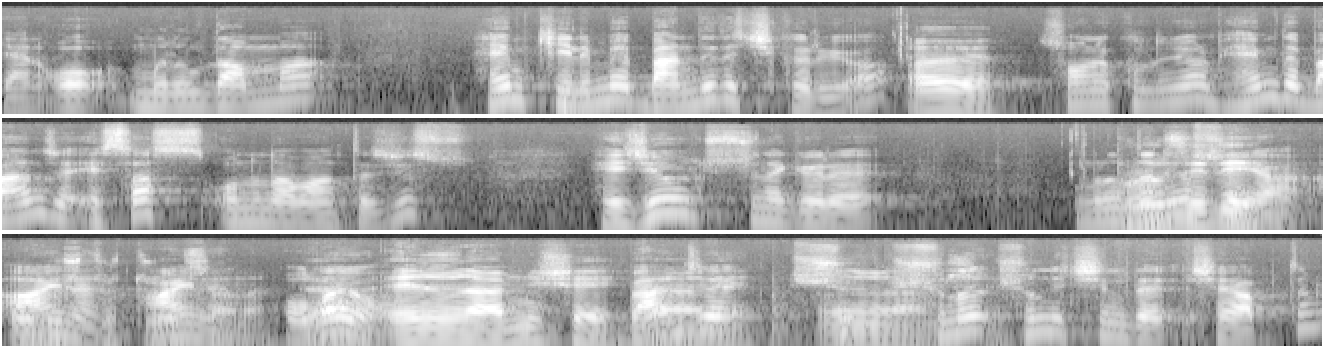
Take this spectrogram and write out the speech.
yani o mırıldanma hem kelime bende de çıkarıyor. Evet. Sonra kullanıyorum. Hem de bence esas onun avantajı hece ölçüsüne göre mırıldanıyorsun prozedi ya. Aynen, aynen. sana. Olay Yani o. En önemli şey. Bence yani, şu, önemli şuna, şey. şunun için de şey yaptım.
